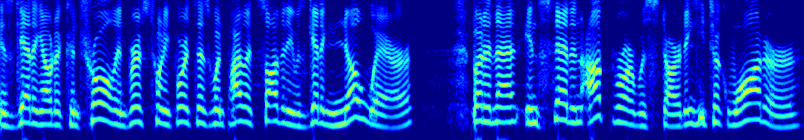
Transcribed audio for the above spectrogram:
is getting out of control. In verse 24, it says, When Pilate saw that he was getting nowhere, but in that instead an uproar was starting, he took water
